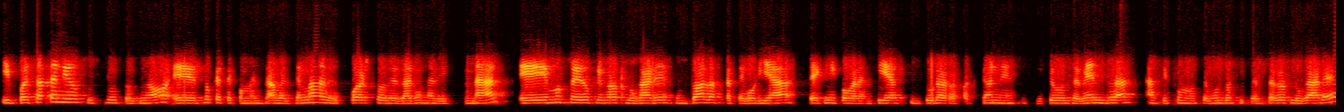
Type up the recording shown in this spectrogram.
y pues ha tenido sus frutos, ¿no? Es lo que te comentaba, el tema del esfuerzo de dar un adicional. Eh, hemos traído primeros lugares en todas las categorías, técnico, garantías, pintura, refacciones, exclusivos de venta, así como segundos y terceros lugares,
